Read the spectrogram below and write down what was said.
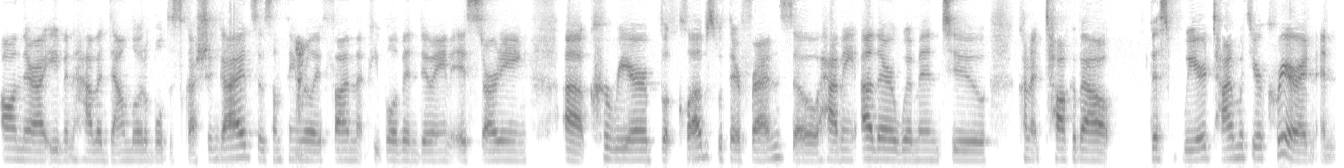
on there i even have a downloadable discussion guide. So something really fun that people have been doing is starting uh, career book clubs with their friends. So having other women to kind of talk about this weird time with your career and, and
